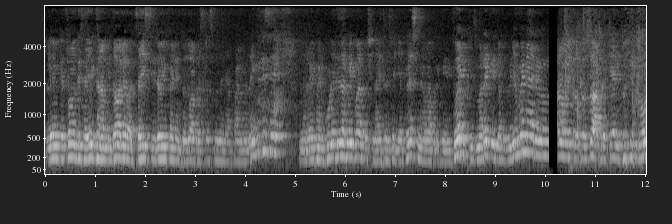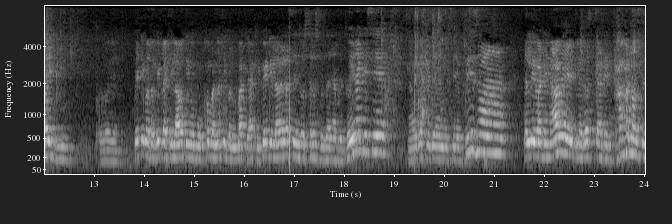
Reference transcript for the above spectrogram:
એટલે એમ કે ત્રણ દિવસ એક ધરામની દવા લેવા જઈશી રવિભાઈને તો આપણે સરસ મજાની પાણીમાં નાખી દીધી છે. અને રવિભાઈને ઘોડે દીધા ઘડીક વાર, પછી નાઈ ધોઈ થઈ ગયા ફ્રેશ ને હવે આપણે કેરી ધોઈને ફ્રીજમાં રાખી દીધી. વીડિયો બનાવી રહ્યો હાલો મિત્રો, તો જો આપણે કેરી બધી ધોવાઈ ગઈ. હવે પેટીમાં તો કેટલા કિલા આવતી હોય બહુ ખબર નથી, પણ બાકી આખી પેટી લાવેલા છે જો સરસ મજાને આપણે ધોઈ નાખી છે. હવે ગોઠવી દેવાની છે ફ્રીજમાં. તલ્લી વાટીને આવે એટલે રસ કાઢીને ખાવાનો છે.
